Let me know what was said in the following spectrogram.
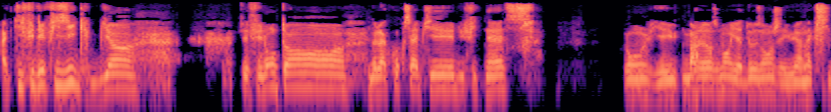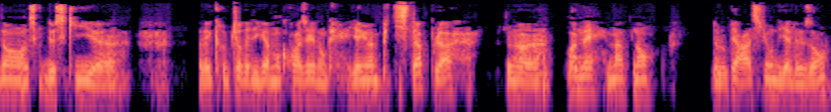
activité physique, bien. J'ai fait longtemps de la course à pied, du fitness. Bon, il y a eu, malheureusement, il y a deux ans, j'ai eu un accident de ski euh, avec rupture des ligaments croisés. Donc, il y a eu un petit stop là. Je me remets maintenant de l'opération d'il y a deux ans.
